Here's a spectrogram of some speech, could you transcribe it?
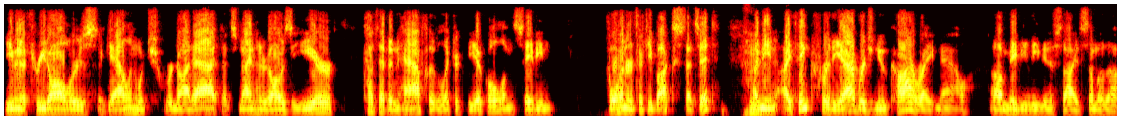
even at $3 a gallon, which we're not at, that's $900 a year. Cut that in half with an electric vehicle. I'm saving 450 bucks. That's it. Hmm. I mean, I think for the average new car right now, uh, maybe leaving aside some of the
